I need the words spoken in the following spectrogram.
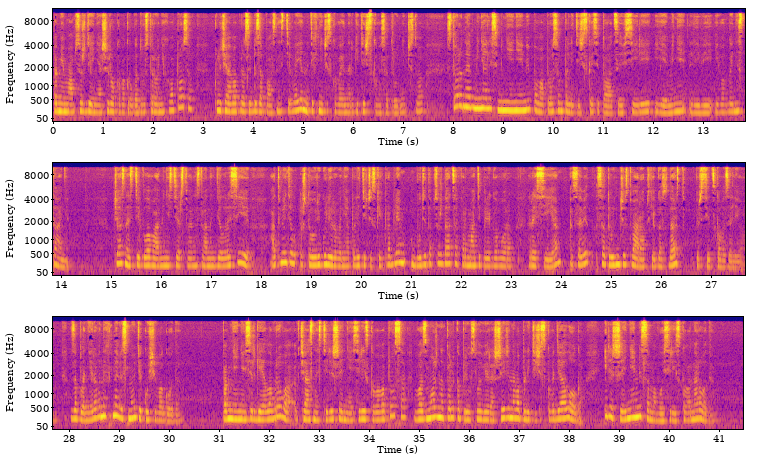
Помимо обсуждения широкого круга двусторонних вопросов, включая вопросы безопасности, военно-технического и энергетического сотрудничества, стороны обменялись мнениями по вопросам политической ситуации в Сирии, Йемене, Ливии и в Афганистане. В частности, глава Министерства иностранных дел России отметил, что урегулирование политических проблем будет обсуждаться в формате переговоров «Россия. Совет сотрудничества арабских государств Персидского залива, запланированных на весну текущего года. По мнению Сергея Лаврова, в частности, решение сирийского вопроса возможно только при условии расширенного политического диалога и решениями самого сирийского народа.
